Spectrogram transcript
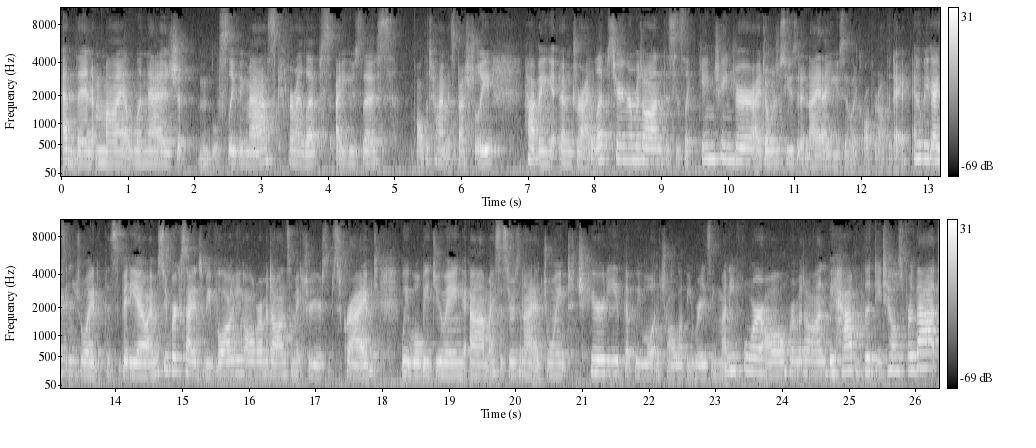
And then my Laneige sleeping mask for my lips. I use this all the time, especially having um, dry lips during Ramadan. This is like game changer. I don't just use it at night, I use it like all throughout the day. I hope you guys enjoyed this video. I'm super excited to be vlogging all Ramadan, so make sure you're subscribed. We will be doing, um, my sisters and I, a joint charity that we will inshallah be raising money for all Ramadan. We have the details for that.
